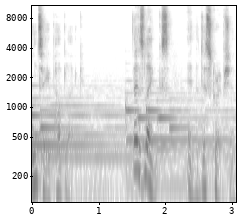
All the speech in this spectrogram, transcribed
on TeePublic. There's links in the description.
